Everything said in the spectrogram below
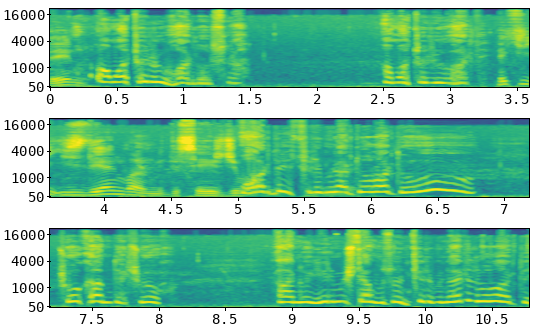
değil mi? Amatör ruh vardı o sıra. Amatör ruh vardı. Peki izleyen var mıydı? Seyirci var Vardı, mıydı? tribünler dolardı. Oo, çok hem de çok. Yani o 23 Temmuz'un tribünleri dolardı.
